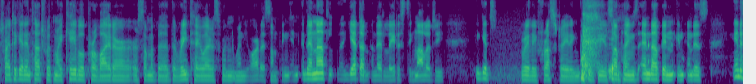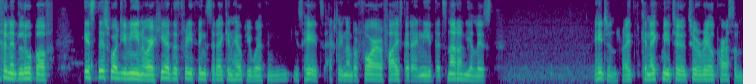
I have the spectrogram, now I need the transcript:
try to get in touch with my cable provider or some of the, the retailers when, when you order something and they're not yet on, that latest technology it gets really frustrating because you sometimes end up in, in, in, this infinite loop of is this what you mean or here are the three things that i can help you with and you say hey it's actually number four or five that i need that's not on your list agent, right? Connect me to, to a real person.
